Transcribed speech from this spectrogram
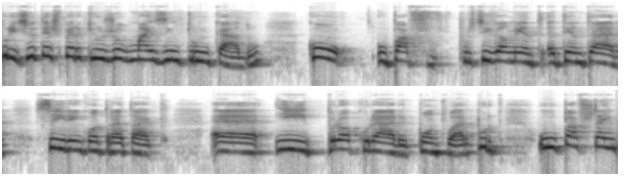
Por isso, eu até espero que um jogo mais entroncado, com o Pafos possivelmente a tentar sair em contra-ataque uh, e procurar pontuar, porque o Pafos está em,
